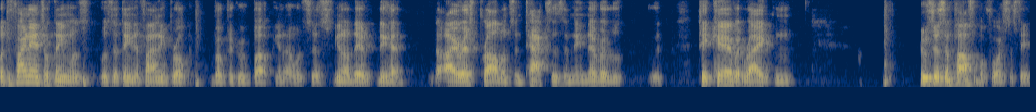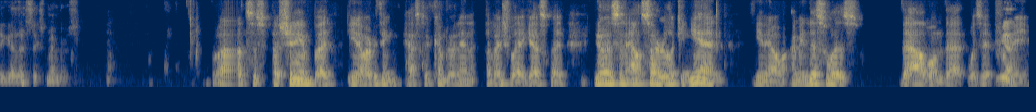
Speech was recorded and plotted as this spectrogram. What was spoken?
But the financial thing was was the thing that finally broke broke the group up. You know, it was just you know they they had the IRS problems and taxes, and they never would take care of it right, and it was just impossible for us to stay together as six members. Well, it's a, shame, but you know everything has to come to an end eventually, I guess. But you know, as an outsider looking in, you know, I mean, this was the album that was it for Yeah. me.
